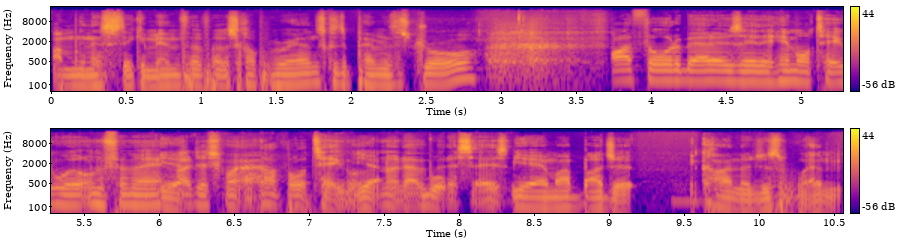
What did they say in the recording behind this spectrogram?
I'm going to stick him in for the first couple of rounds because of Penrith's draw. I thought about it as either him or Teig Wilton for me. Yeah. I just went. I thought Teig Wilton Yeah. would have a better season. Yeah, my budget kind of just went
